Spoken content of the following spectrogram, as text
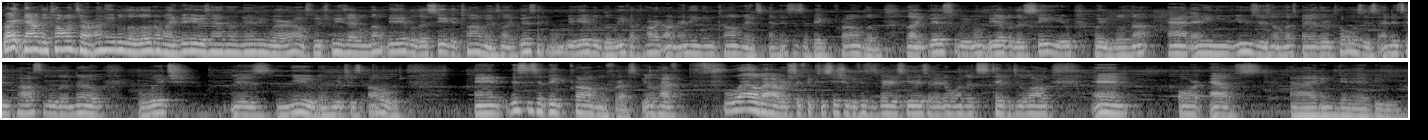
Right now, the comments are unable to load on my videos and on anywhere else, which means I will not be able to see the comments. Like this, I won't be able to leave a heart on any new comments, and this is a big problem. Like this, we won't be able to see you, we will not add any new users unless by other causes, and it's impossible to know which is new and which is old. And this is a big problem for us. You'll have 12 hours to fix this issue because it's very serious and I don't want it to stay for too long, and or else I am gonna be.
